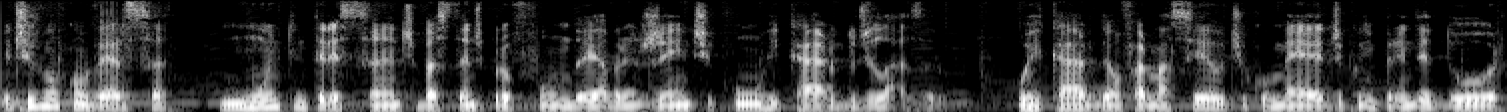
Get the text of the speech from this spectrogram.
Eu tive uma conversa muito interessante, bastante profunda e abrangente com o Ricardo de Lázaro. O Ricardo é um farmacêutico, médico, empreendedor,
